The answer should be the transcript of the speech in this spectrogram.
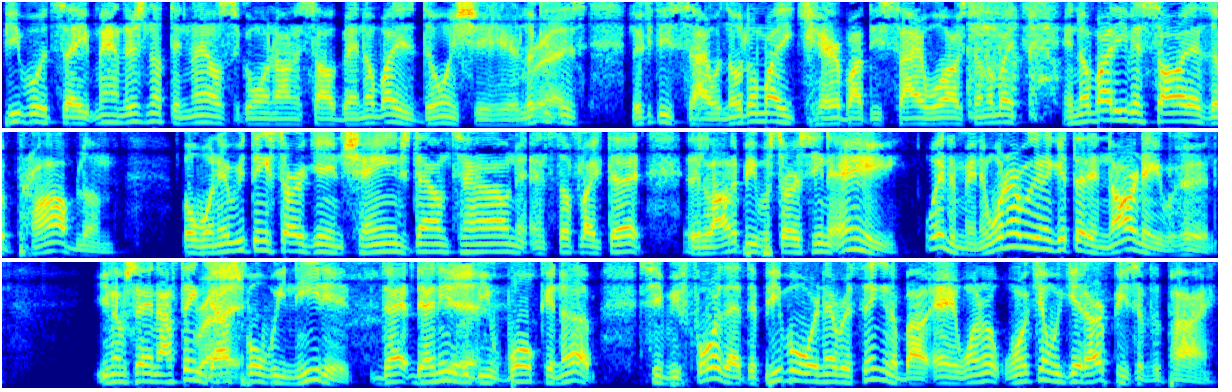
people would say, "Man, there's nothing else going on in South Bend. Nobody's doing shit here. Look Right. at this. Look at these sidewalks. No, nobody care about these sidewalks. No, nobody, and nobody even saw it as a problem." But when everything started getting changed downtown and stuff like that, a lot of people started seeing, "Hey, wait a minute. When are we going to get that in our neighborhood?" You know what I'm saying? I think that's what we needed. That that needed Yeah. to be woken up. See, before that, the people were never thinking about, hey, when when can we get our piece of the pie?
